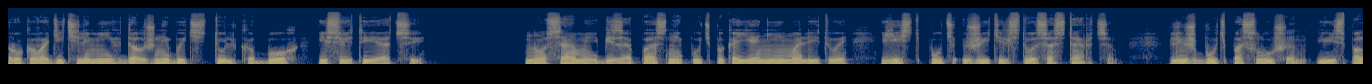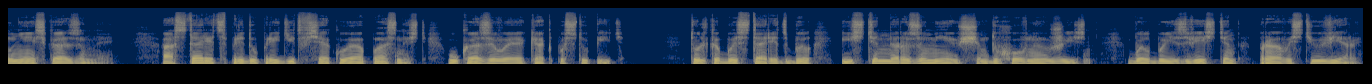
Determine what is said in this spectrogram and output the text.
Руководителями их должны быть только Бог и святые отцы. Но самый безопасный путь покаяния и молитвы есть путь жительства со старцем. Лишь будь послушен и исполняй сказанное, а старец предупредит всякую опасность, указывая, как поступить только бы старец был истинно разумеющим духовную жизнь, был бы известен правостью веры.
